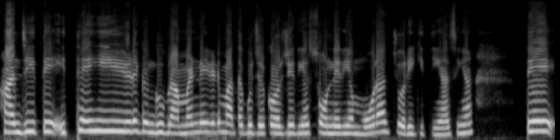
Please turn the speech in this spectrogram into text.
ਹਾਂਜੀ, ਤੇ ਇੱਥੇ ਹੀ ਜਿਹੜੇ ਗੰਗੂ ਬ੍ਰਾਹਮਣ ਨੇ, ਜਿਹੜੇ ਮਾਤਾ ਗੁਜਰ ਕੌਰ ਜੀ ਦੀਆਂ ਸੋਨੇ ਦੀਆਂ ਮੋਹਰਾਂ ਚੋਰੀ ਕੀਤੀਆਂ ਸੀਆਂ। ਤੇ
